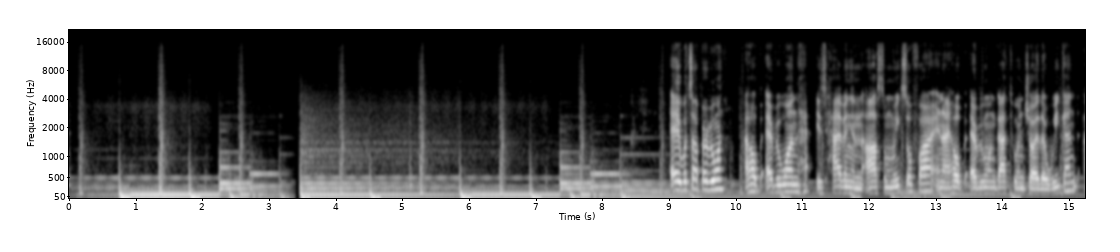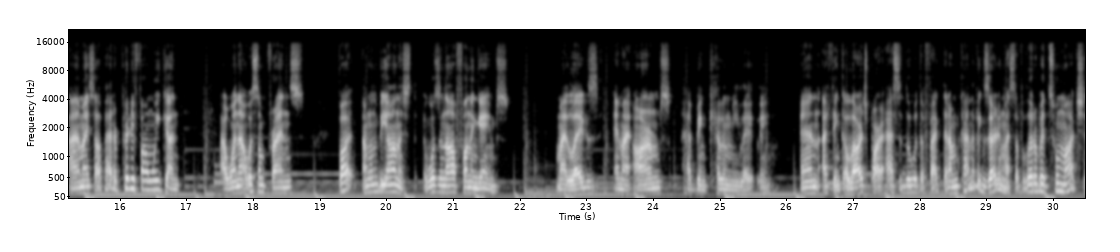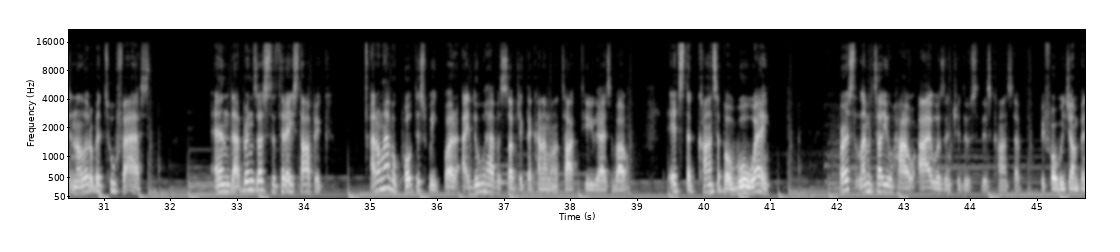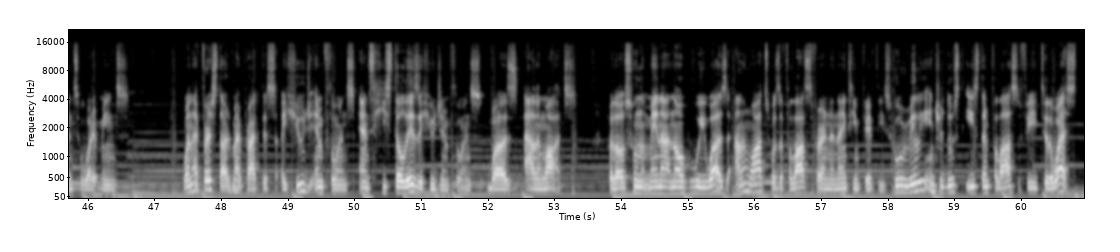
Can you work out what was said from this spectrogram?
Hey, what's up, everyone? I hope everyone is having an awesome week so far, and I hope everyone got to enjoy their weekend. I myself had a pretty fun weekend. I went out with some friends, but I'm gonna be honest, it wasn't all fun and games. My legs and my arms have been killing me lately, and I think a large part has to do with the fact that I'm kind of exerting myself a little bit too much and a little bit too fast. And that brings us to today's topic. I don't have a quote this week, but I do have a subject I kind of want to talk to you guys about. It's the concept of Wu Wei. First, let me tell you how I was introduced to this concept before we jump into what it means. When I first started my practice, a huge influence, and he still is a huge influence, was Alan Watts. For those who may not know who he was, Alan Watts was a philosopher in the 1950s who really introduced Eastern philosophy to the West.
